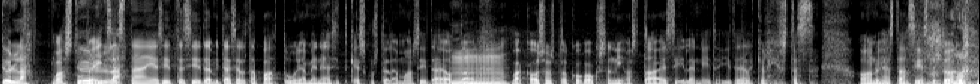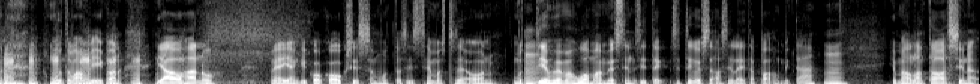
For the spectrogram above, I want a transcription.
Kyllä. Vastuuta kyllä. itsestään ja sitten siitä, mitä siellä tapahtuu ja menee sitten keskustelemaan siitä ja ottaa mm-hmm. vaikka osastokokouksessa, niin ostaa esille niitä. Itselläkin oli just tässä, on yhdestä asiasta tuolla muutaman viikon jauhanut meidänkin kokouksissa, mutta siis semmoista se on. Mutta mm. mä huomaan myös sen, sitten, sitten kun se asialla ei tapahdu mitään, mm. ja me ollaan taas siinä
